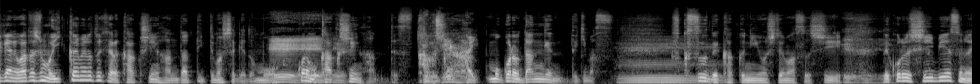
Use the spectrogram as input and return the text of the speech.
いない。私も1回目の時から確信犯だって言ってましたけども、これはもう確信犯です、確信犯。はい。もうこれは断言できます。複数で確認をしてますし、でこれ CBS の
